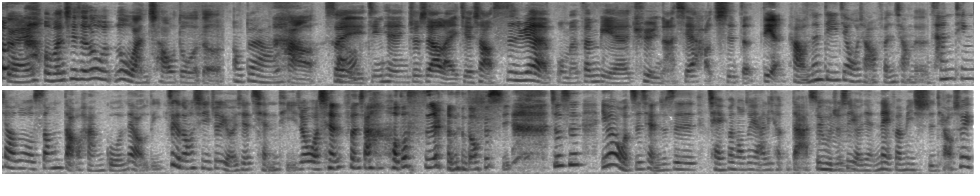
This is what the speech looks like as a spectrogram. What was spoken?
对，我们其实录录完超多的。哦对啊，好，所以今天就是要来介绍四月我们分别去哪些好吃的店。好，那第一件我想要分享的餐厅叫做松岛韩国料理。这个东西就有一些前提，就我先分享好多私人的东西，就是因为我之前就是前一份工作压力很大，所以我就是有点内分泌失调，所以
